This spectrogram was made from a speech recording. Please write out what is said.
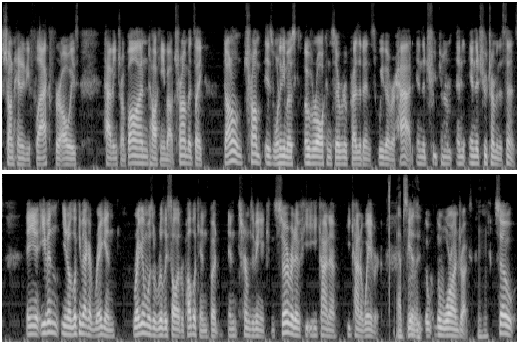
Sean Hannity flack for always having Trump on, talking about Trump. It's like Donald Trump is one of the most overall conservative presidents we've ever had in the true term in, in the true term of the sense. And you know, even you know, looking back at Reagan, Reagan was a really solid Republican, but in terms of being a conservative, he, he kind of he kind of wavered Absolutely. because the, the war on drugs. Mhm. So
